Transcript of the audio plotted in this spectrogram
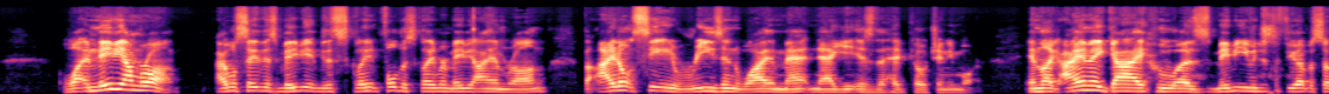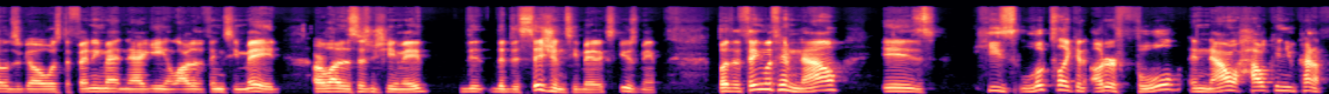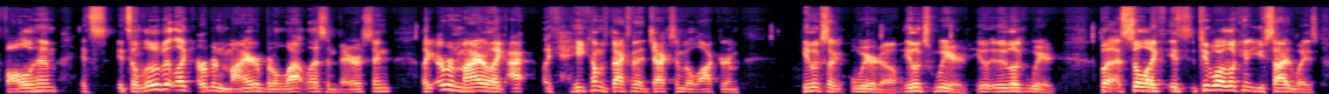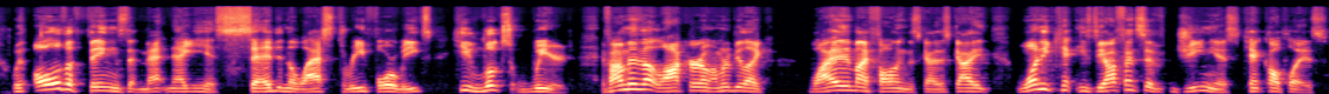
why, and maybe I'm wrong. I will say this, maybe disclaim, full disclaimer, maybe I am wrong, but I don't see a reason why Matt Nagy is the head coach anymore. And like I am a guy who was maybe even just a few episodes ago was defending Matt Nagy and a lot of the things he made, or a lot of the decisions he made, the, the decisions he made, excuse me. But the thing with him now is he's looked like an utter fool and now how can you kind of follow him? It's it's a little bit like urban meyer but a lot less embarrassing. Like urban meyer like i like he comes back to that jacksonville locker room. He looks like weirdo. He looks weird. He, he looked weird. But so like it's people are looking at you sideways. With all the things that matt nagy has said in the last three four weeks he looks weird. If i'm in that locker room i'm gonna be like why am i following this guy this guy one, he can't. He's the offensive genius. Can't call plays.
